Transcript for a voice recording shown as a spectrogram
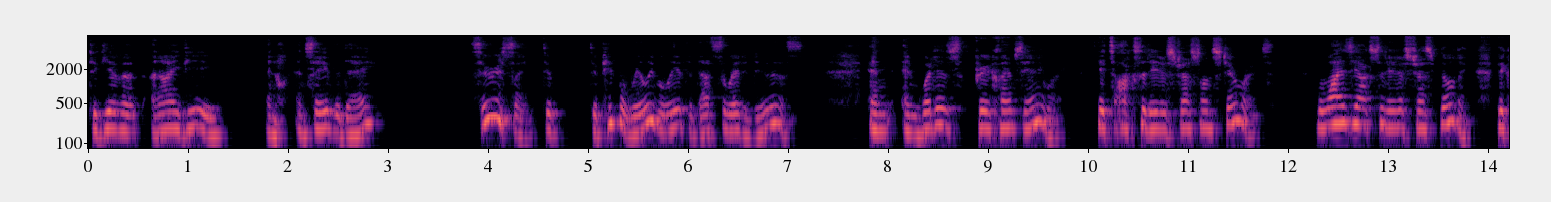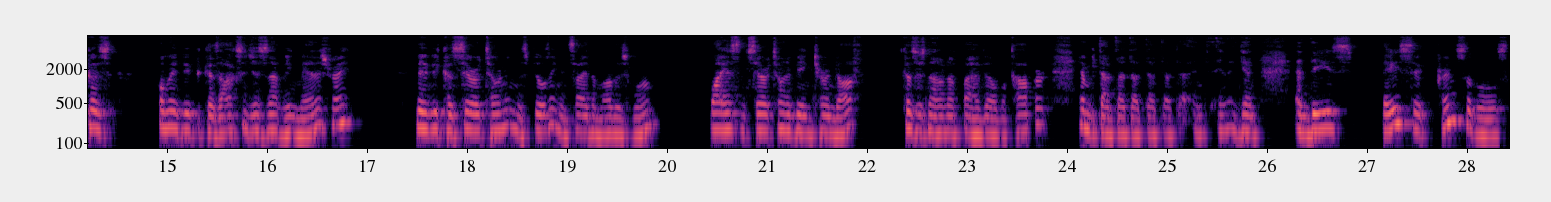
to give it an IV and and save the day. Seriously, do do people really believe that that's the way to do this? And and what is preeclampsia anyway? It's oxidative stress on steroids. Well, why is the oxidative stress building? Because, or maybe because oxygen is not being managed right. Maybe because serotonin is building inside the mother's womb. Why isn't serotonin being turned off? Because there's not enough bioavailable copper. And, da, da, da, da, da, da. And, and again, and these basic principles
